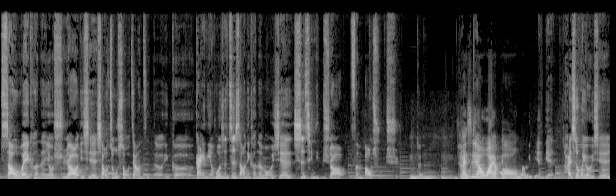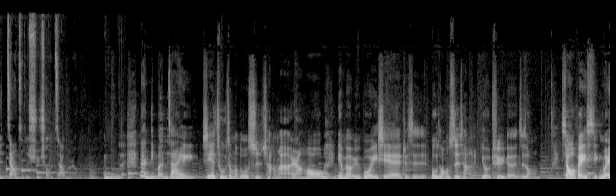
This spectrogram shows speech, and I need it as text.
稍微可能有需要一些小助手这样子的一个概念，或者是至少你可能某一些事情你必须要分包出去，嗯嗯嗯，还是要外包，有一点点，还是会有一些这样子的需求在，我认为。嗯，对。那你们在接触这么多市场啊，然后你有没有遇过一些就是不同市场有趣的这种？消费行为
